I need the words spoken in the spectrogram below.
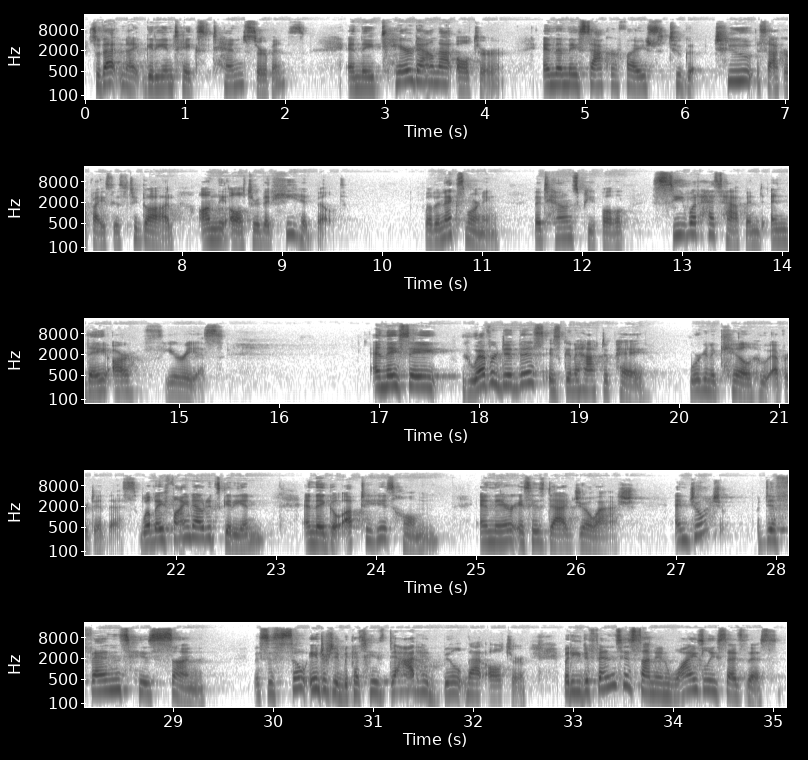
So that night, Gideon takes 10 servants and they tear down that altar and then they sacrifice two, two sacrifices to God on the altar that he had built. Well, the next morning, the townspeople see what has happened and they are furious. And they say, Whoever did this is going to have to pay. We're going to kill whoever did this. Well, they find out it's Gideon and they go up to his home, and there is his dad, Joash. And Joash defends his son this is so interesting because his dad had built that altar. But he defends his son and wisely says this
